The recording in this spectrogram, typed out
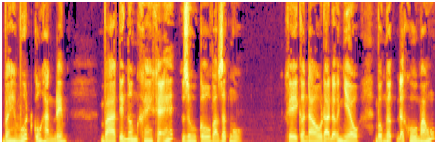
ve vuốt cô hàng đêm, và tiếng ông khe khẽ du cô vào giấc ngủ. Khi cơn đau đã đỡ nhiều, vùng ngực đã khô máu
